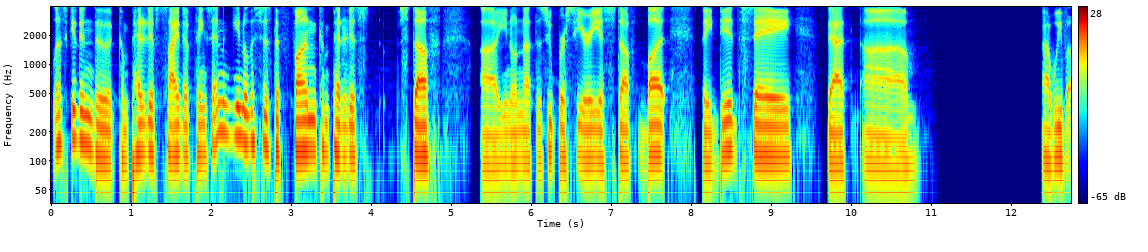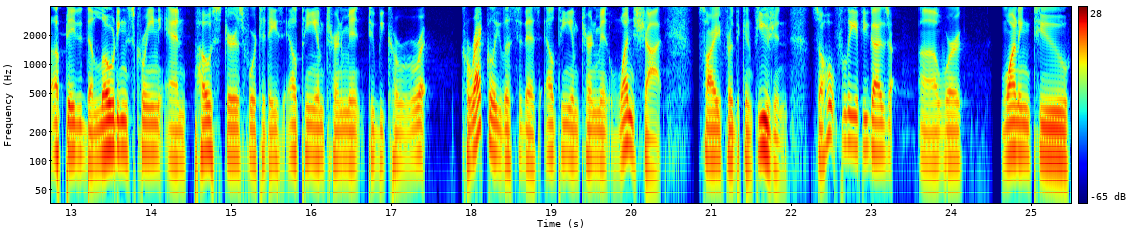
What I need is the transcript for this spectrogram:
let's get into the competitive side of things, and you know this is the fun competitive stuff. Uh, you know, not the super serious stuff, but they did say that. Uh, uh, we've updated the loading screen and posters for today's LTM tournament to be correct correctly listed as LTM tournament one shot. Sorry for the confusion. So hopefully, if you guys uh, were wanting to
